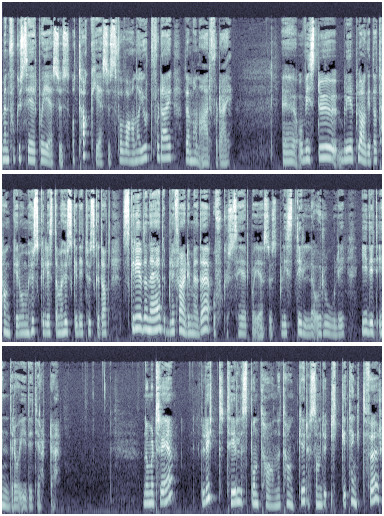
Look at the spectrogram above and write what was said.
men fokuser på Jesus, og takk Jesus for hva han har gjort for deg, hvem han er for deg. Eh, og hvis du blir plaget av tanker om huskelista med huske ditt, huske datt, skriv det ned, bli ferdig med det, og fokuser på Jesus. Bli stille og rolig i ditt indre og i ditt hjerte. Nummer tre lytt til spontane tanker som du ikke tenkte før.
